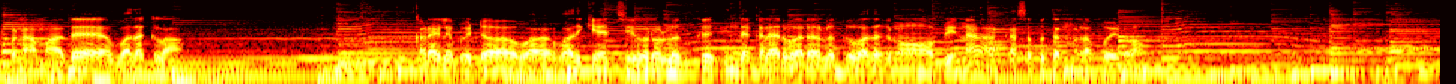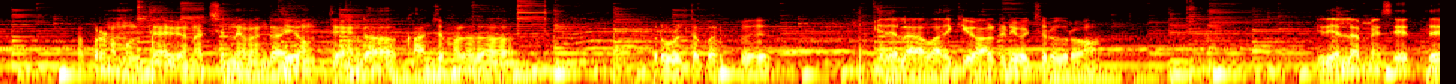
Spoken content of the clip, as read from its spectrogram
இப்போ நாம் அதை வதக்கலாம். கடையில் போயிட்டு வ வதக்கியாச்சு. ஓரளவுக்கு இந்த கலர் வர அளவுக்கு வதக்கணும் அப்படின்னா கசப்பு தன்மைலாம் போயிடும். நமக்கு தேவையான சின்ன வெங்காயம் தேங்காய் காஞ்ச மிளகா ஒரு உளுத்த பருப்பு இதெல்லாம் வதக்கி ஆல்ரெடி வச்சுருக்குறோம். இது எல்லாமே சேர்த்து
